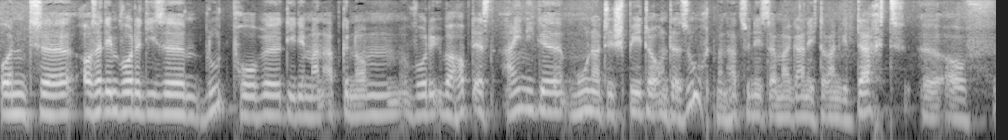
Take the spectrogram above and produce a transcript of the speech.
Und äh, außerdem wurde diese Blutprobe, die dem Mann abgenommen wurde, überhaupt erst einige Monate später untersucht. Man hat zunächst einmal gar nicht daran gedacht, äh, auf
